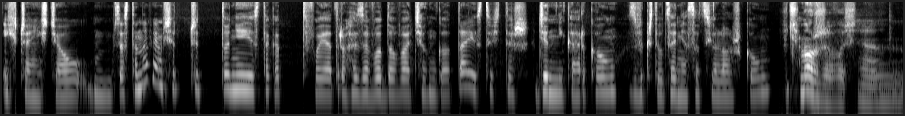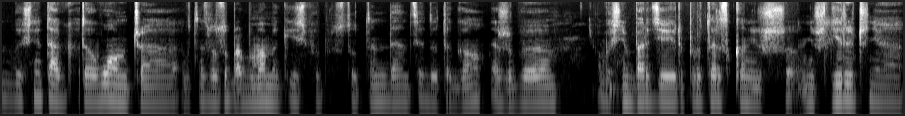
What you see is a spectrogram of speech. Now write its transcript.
ich częścią. Zastanawiam się, czy to nie jest taka twoja trochę zawodowa ciągota? Jesteś też dziennikarką, z wykształcenia socjolożką? Być może właśnie, właśnie tak to łączę w ten sposób, albo mam jakieś po prostu tendencje do tego, żeby właśnie bardziej reportersko niż, niż lirycznie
